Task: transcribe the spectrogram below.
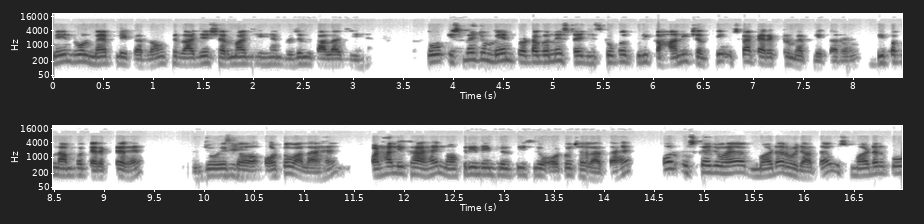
मेन रोल मैं प्ले कर रहा हूँ। फिर राजेश शर्मा जी हैं ब्रजेंद्र काला जी हैं। तो इसमें जो मेन प्रोटोगनिस्ट है जिसके ऊपर पूरी कहानी चलती है उसका कैरेक्टर मैं प्ले कर रहा हूँ। दीपक नाम का कैरेक्टर है जो एक ऑटो वाला है। पढ़ा लिखा है नौकरी नहीं मिलती इसलिए ऑटो चलाता है और उसका जो है मर्डर हो जाता है। उस मर्डर को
